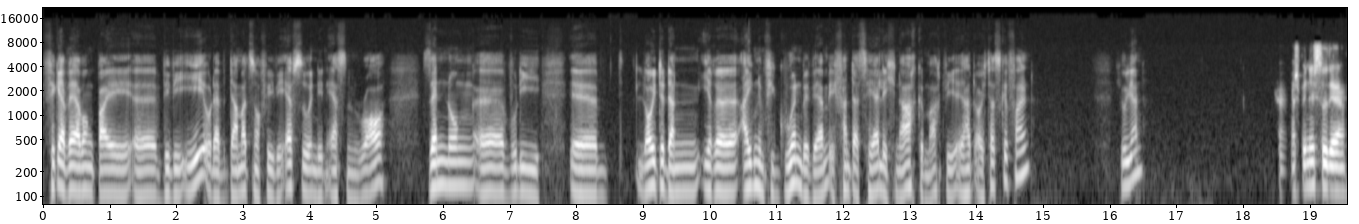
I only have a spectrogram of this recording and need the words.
Figure-Werbung bei äh, WWE oder damals noch WWF, so in den ersten Raw-Sendungen, äh, wo die Leute dann ihre eigenen Figuren bewerben. Ich fand das herrlich nachgemacht. Wie hat euch das gefallen? Julian? Ich bin nicht so der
